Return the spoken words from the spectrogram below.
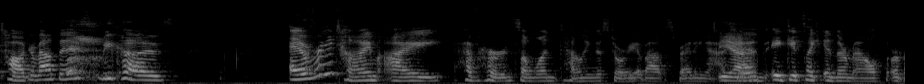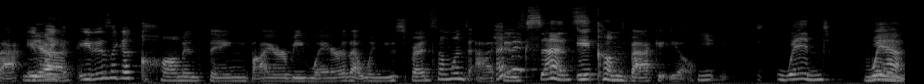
to talk about this because every time I have heard someone telling a story about spreading ashes, Yeah. it gets like in their mouth or back. It Yeah. like it is like a common thing, buyer beware, that when you spread someone's That ashes, makes sense. it comes back at you. Y- wind. Wind, Yeah.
